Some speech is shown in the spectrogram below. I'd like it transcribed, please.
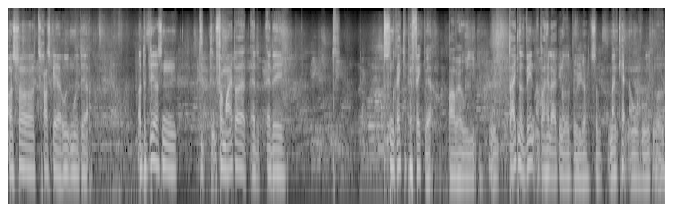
og så træsker jeg ud mod der. Og det bliver sådan... Det, det, for mig der er, er, er det sådan rigtig perfekt vejr bare at være ude i. Der er ikke noget vind, og der er heller ikke noget bølger, så man kan overhovedet noget.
